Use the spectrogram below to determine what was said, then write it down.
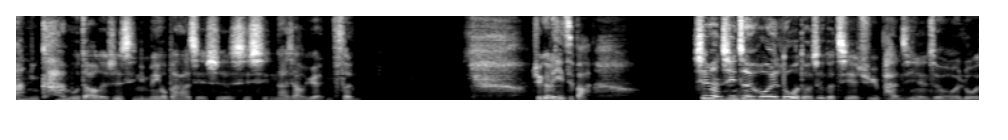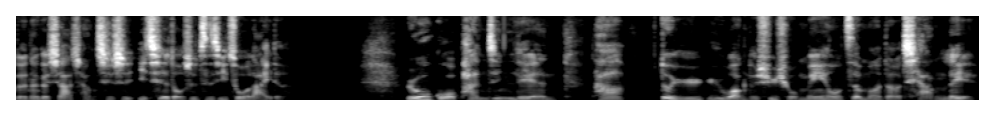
那你看不到的事情，你没有办法解释的事情，那叫缘分。举个例子吧。西门庆最后会落得这个结局，潘金莲最后会落得那个下场，其实一切都是自己做来的。如果潘金莲她对于欲望的需求没有这么的强烈，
